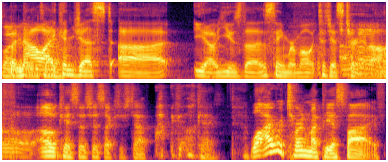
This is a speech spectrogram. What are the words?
But now I can just uh, you know use the same remote to just turn it off. Oh, okay, so it's just extra step. Okay. Well, I returned my PS5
